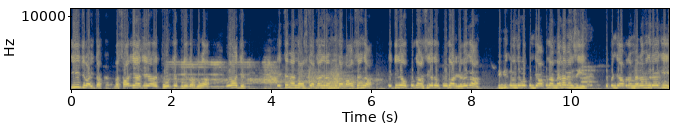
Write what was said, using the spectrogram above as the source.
30 ਜੁਲਾਈ ਤੱਕ ਮੈਂ ਸਾਰੀਆਂ ਜਿਹੜੇ ਥੋੜ੍ਹੇ ਪੂਰੇ ਕਰ ਦੂੰਗਾ। ਔਰ ਅੱਜ ਇੱਥੇ ਮੈਂ ਅਨਾਉਂਸ ਕਰਦਾ ਜਿਹੜਾ ਮੁੰਡਾ ਲਾਭ ਸਿੰਘ ਆ, ਇਹ ਜਿਹੜੇ ਉਪ ਪ੍ਰਧਾਨ ਸੀਗਾ ਤੇ ਉਪ ਪ੍ਰਧਾਨ ਰਹੇਗਾ। ਬੀਬੀ ਕੁਲਿੰਦਰ ਕੋਲ ਪੰਜਾਬ ਪ੍ਰਧਾਨ ਮਹਿਲਾ ਵਿੰਗ ਸੀਗੀ ਤੇ ਪੰਜਾਬ ਦਾ ਮਹਿਲਾ ਵਿੰਗ ਰਹੇਗੀ।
